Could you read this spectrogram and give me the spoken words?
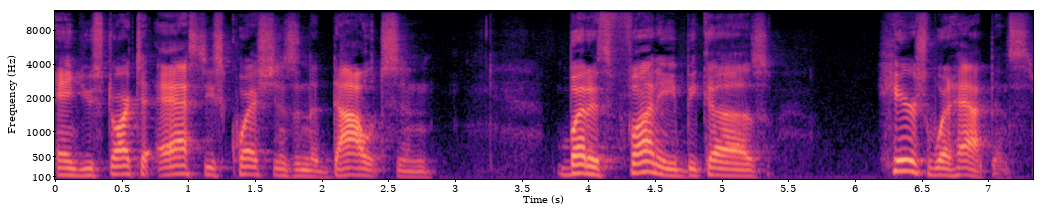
and you start to ask these questions and the doubts and but it's funny because here's what happens.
